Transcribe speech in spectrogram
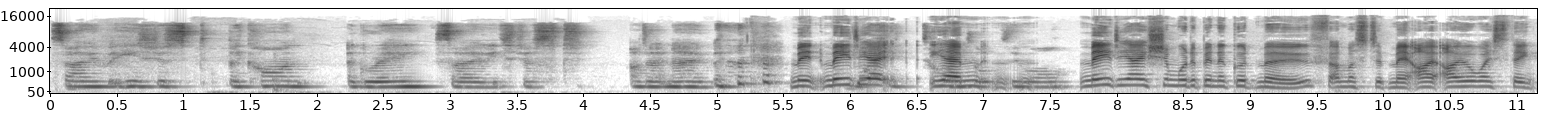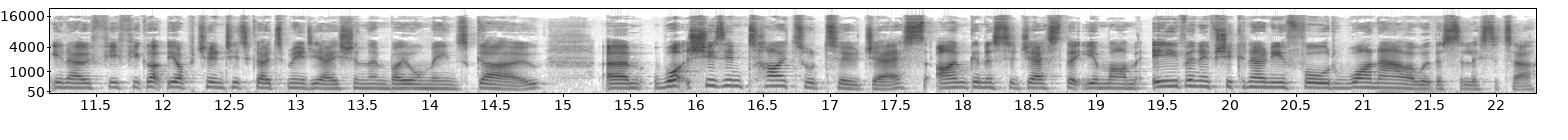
So, but he's just they can't agree. So it's just I don't know. Me- mediate, yeah, m- mediation would have been a good move. I must admit. I, I always think you know if if you got the opportunity to go to mediation, then by all means go. Um, what she's entitled to, Jess, I'm going to suggest that your mum, even if she can only afford one hour with a solicitor,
